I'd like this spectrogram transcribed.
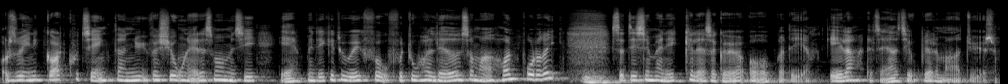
og du så egentlig godt kunne tænke dig en ny version af det, så må man sige, ja, men det kan du ikke få, for du har lavet så meget håndbroderi, mm. så det simpelthen ikke kan lade sig gøre at opgradere. Eller alternativt bliver det meget dyrt.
